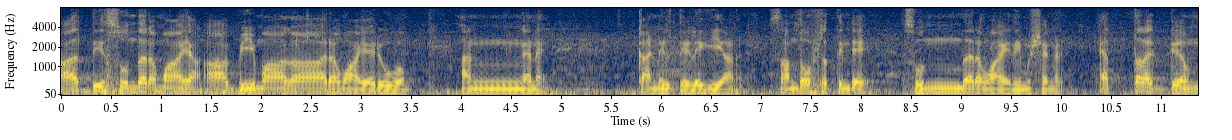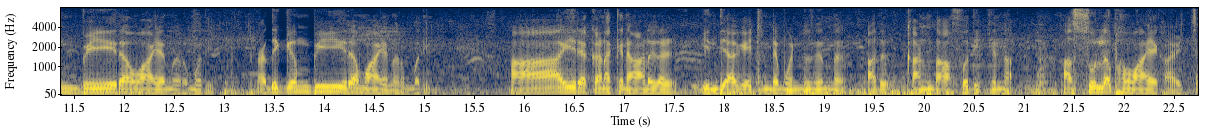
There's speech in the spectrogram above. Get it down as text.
അതിസുന്ദരമായ ആ ഭീമാകാരമായ രൂപം അങ്ങനെ കണ്ണിൽ തെളിയുകയാണ്. സന്തോഷത്തിന്റെ സുന്ദരമായ നിമിഷങ്ങൾ. എത്ര ഗംഭീരമായ നിർമ്മിതി. അതിഗംഭീരമായ നിർമ്മിതി. ആയിരക്കണക്കിന് ആളുകൾ ഇന്ത്യ ഗേറ്റിന്റെ മുന്നിൽ നിന്ന് അത് കണ്ടാസ്വദിക്കുന്ന അസുലഭമായ കാഴ്ച.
